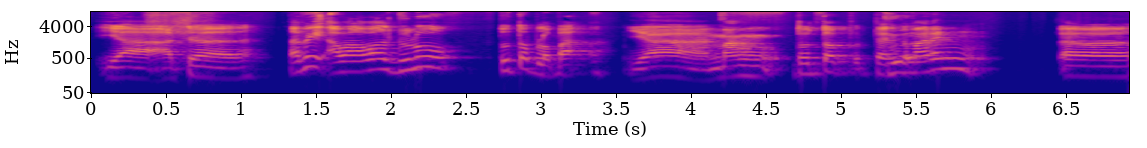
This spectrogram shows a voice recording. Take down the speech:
Ya ada, tapi awal-awal dulu tutup loh pak. Ya, emang tutup dan kemarin eh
